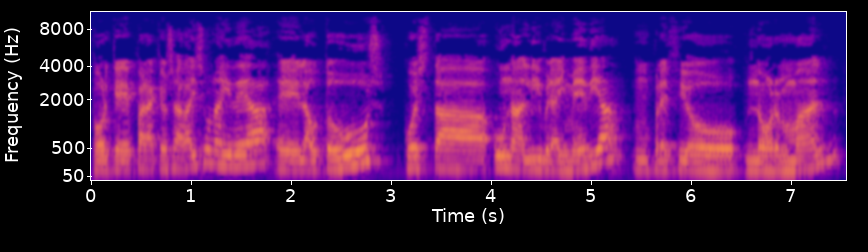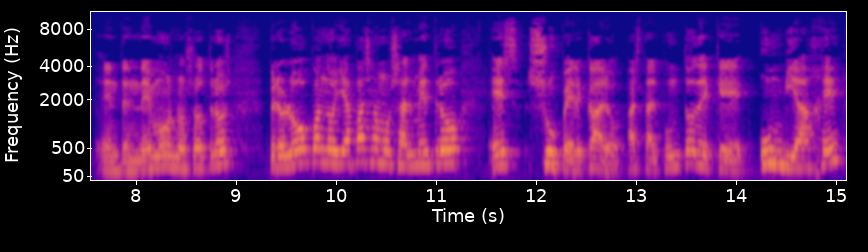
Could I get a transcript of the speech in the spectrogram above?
Porque para que os hagáis una idea, el autobús cuesta una libra y media, un precio normal, entendemos nosotros, pero luego cuando ya pasamos al metro es súper caro, hasta el punto de que un viaje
